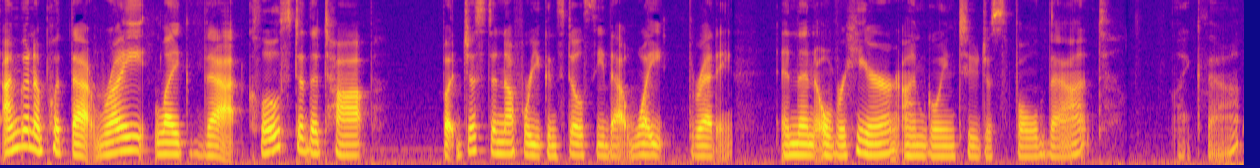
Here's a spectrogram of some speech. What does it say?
I'm gonna put that right like that, close to the top but just enough where you can still see that white threading. And then over here, I'm going to just fold that like that.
